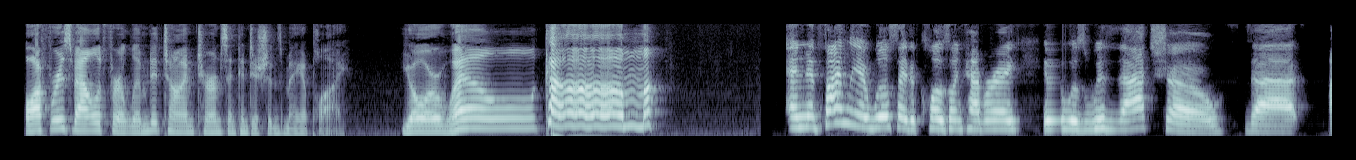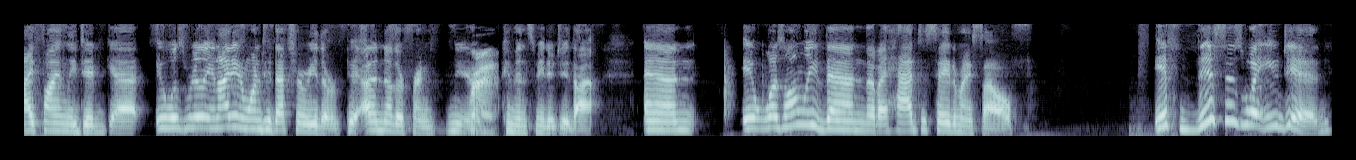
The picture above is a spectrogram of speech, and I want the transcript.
Offer is valid for a limited time. Terms and conditions may apply. You're welcome. And then finally, I will say to close Uncabaret, it was with that show that I finally did get. It was really, and I didn't want to do that show either. Another friend you know, Right. convinced me to do that. And it was only then that I had to say to myself, if this is what you did,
